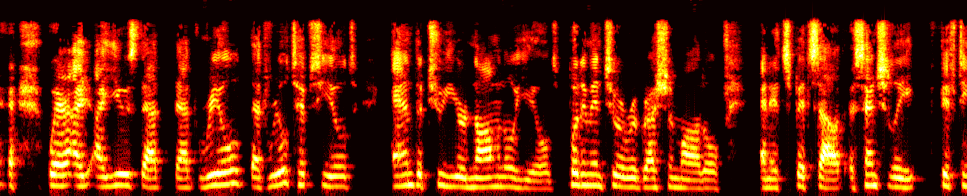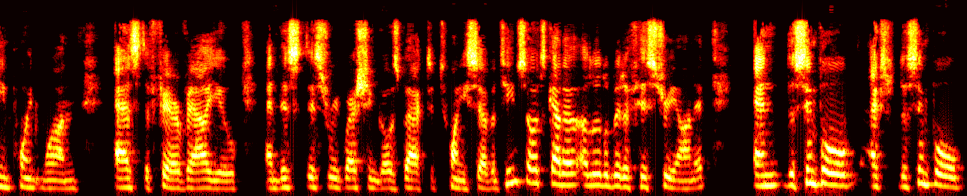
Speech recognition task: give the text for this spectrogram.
where I, I use that that real that real TIPS yield and the two year nominal yield, put them into a regression model, and it spits out essentially 15.1 as the fair value. And this this regression goes back to 2017, so it's got a, a little bit of history on it. And the simple the simple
